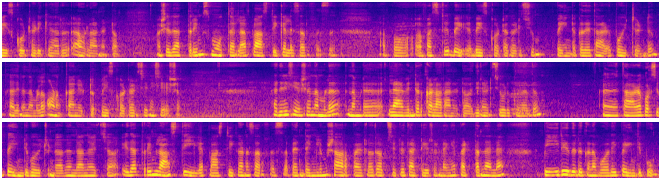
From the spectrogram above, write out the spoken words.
ബേസ് കോട്ട് അടിക്കാറ് അവളാണ് കേട്ടോ പക്ഷേ ഇത് അത്രയും സ്മൂത്തല്ല പ്ലാസ്റ്റിക് അല്ല സർഫസ് അപ്പോൾ ഫസ്റ്റ് ബേസ് കോട്ടൊക്കെ അടിച്ചു. പെയിന്റൊക്കെ അതേ താഴെ പോയിട്ടുണ്ട്. അതിനെ നമ്മൾ ഉണക്കാനിട്ടു ബേസ് കോട്ട് അടിച്ചതിന് ശേഷം. അതിനുശേഷം നമ്മൾ നമ്മുടെ ലാവൻഡർ കളറാണ് കേട്ടോ ഇതിനടിച്ചു കൊടുക്കുന്നത്. താഴെ കുറച്ച് പെയിന്റ് പോയിട്ടുണ്ട്. അതെന്താണെന്ന് വെച്ചാൽ ഇത് അത്രയും ലാസ്റ്റ് ചെയ്യില്ല. പ്ലാസ്റ്റിക്കാണ് സർഫസ് അപ്പോൾ എന്തെങ്കിലും ഷാർപ്പായിട്ടുള്ള ഒരു ഒബ്ജക്റ്റ് തട്ടിയിട്ടുണ്ടെങ്കിൽ പെട്ടെന്ന് തന്നെ പീൽ ചെയ്തെടുക്കണ പോലെ ഈ പെയിന്റ് പോവും.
